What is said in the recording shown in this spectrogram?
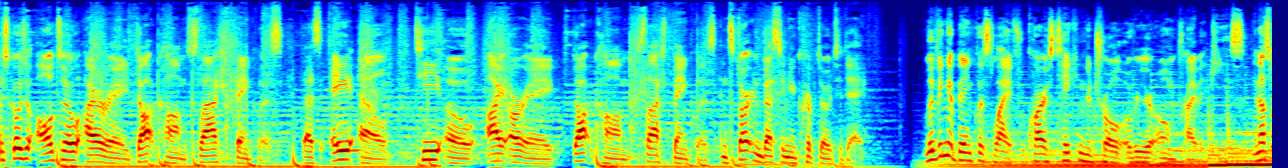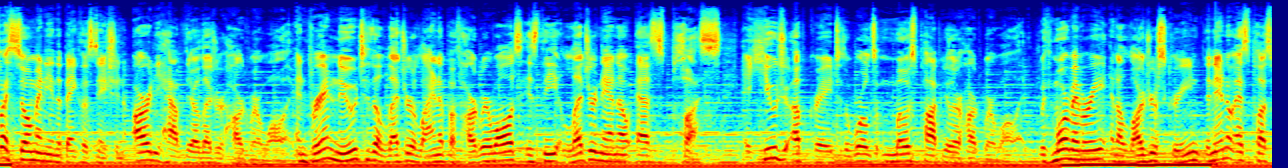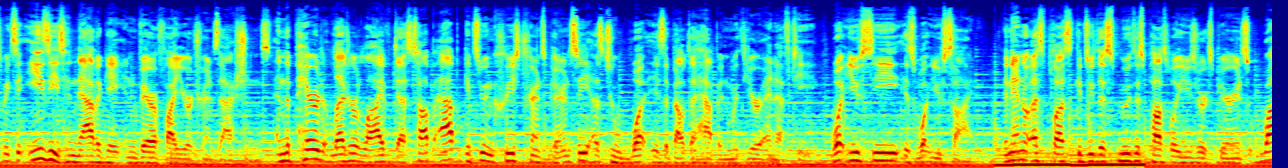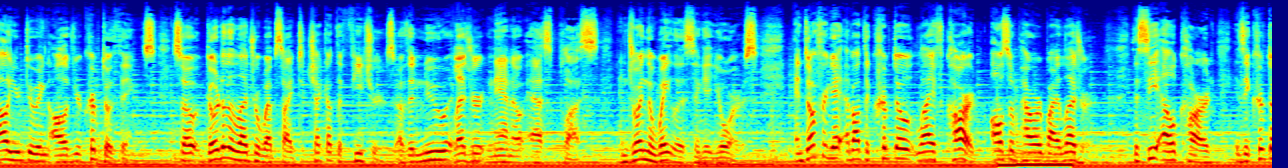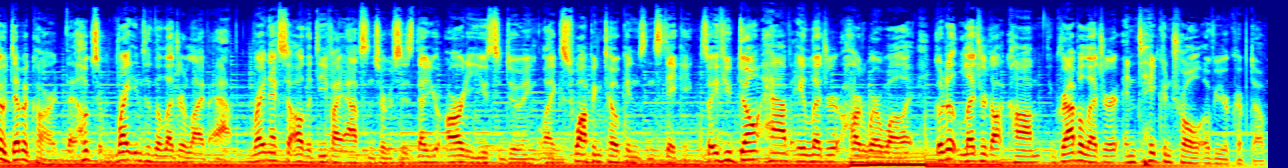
Just go to altoira.com slash bankless. That's A-L-T-O-I-R-A dot com slash bankless and start investing in crypto today. Living a bankless life requires taking control over your own private keys. And that's why so many in the Bankless Nation already have their Ledger hardware wallet. And brand new to the Ledger lineup of hardware wallets is the Ledger Nano S Plus, a huge upgrade to the world's most popular hardware wallet. With more memory and a larger screen, the Nano S Plus makes it easy to navigate and verify your transactions. And the paired Ledger Live desktop app gives you increased transparency as to what is about to happen with your NFT. What you see is what you sign. The Nano S Plus gives you the smoothest possible user experience while you're doing all of your crypto things. So go to the Ledger website to check out the features of the new Ledger Nano S Plus and join the waitlist to get yours. And don't forget about the Crypto Life card, also powered by Ledger. The CL card is a crypto debit card that hooks right into the Ledger Live app, right next to all the DeFi apps and services that you're already used to doing, like swapping tokens and staking. So if you don't have a Ledger hardware wallet, go to ledger.com, grab a Ledger, and take control over your crypto.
